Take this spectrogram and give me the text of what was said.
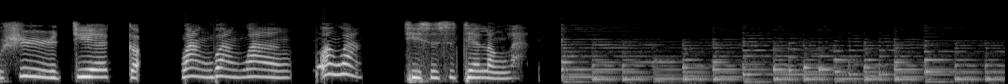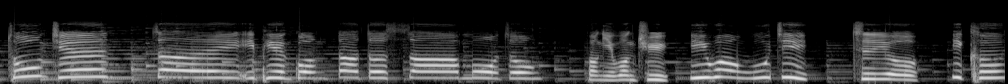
不是接狗，汪汪汪。汪汪，其实是接龙啦。从前，在一片广大的沙漠中，放眼望去，一望无际，只有一颗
